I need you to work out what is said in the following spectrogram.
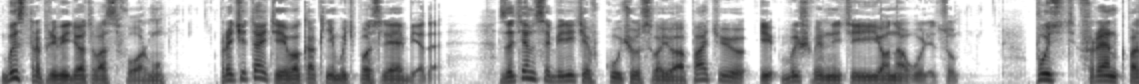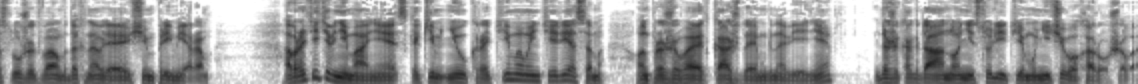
быстро приведет вас в форму. Прочитайте его как-нибудь после обеда. Затем соберите в кучу свою апатию и вышвырните ее на улицу. Пусть Фрэнк послужит вам вдохновляющим примером. Обратите внимание, с каким неукротимым интересом он проживает каждое мгновение, даже когда оно не сулит ему ничего хорошего.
